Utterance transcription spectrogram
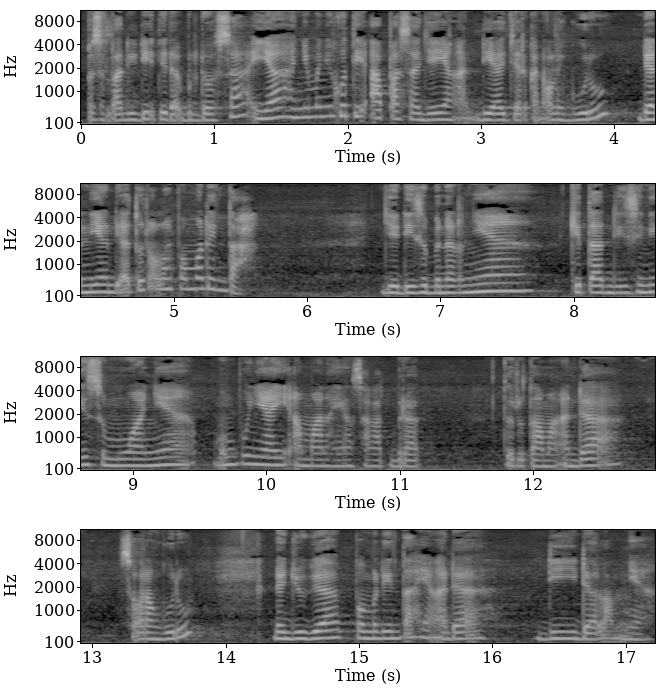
peserta didik tidak berdosa, ia hanya mengikuti apa saja yang diajarkan oleh guru dan yang diatur oleh pemerintah. Jadi sebenarnya kita di sini semuanya mempunyai amanah yang sangat berat, terutama Anda seorang guru dan juga pemerintah yang ada di dalamnya.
